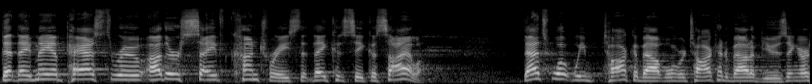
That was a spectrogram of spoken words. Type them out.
that they may have passed through other safe countries that they could seek asylum. That's what we talk about when we're talking about abusing our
